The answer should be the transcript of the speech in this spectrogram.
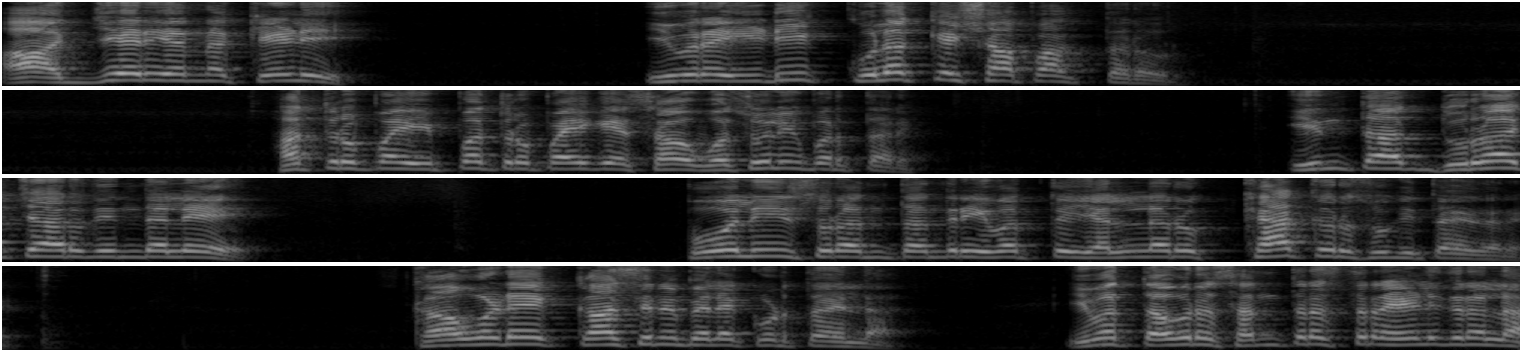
ಆ ಅಜ್ಜೇರಿಯನ್ನು ಕೇಳಿ ಇವರ ಇಡೀ ಕುಲಕ್ಕೆ ಶಾಪ ಅವರು. ಹತ್ತು ರೂಪಾಯಿ, ಇಪ್ಪತ್ತು ರೂಪಾಯಿಗೆ ಸ ವಸೂಲಿಗೆ ಬರ್ತಾರೆ. ಇಂಥ ದುರಾಚಾರದಿಂದಲೇ ಪೊಲೀಸರು ಅಂತಂದ್ರೆ ಇವತ್ತು ಎಲ್ಲರೂ ಕ್ಯಾಕರು ಸುಗಿತಾ ಇದ್ದಾರೆ. ಕವಡೆ ಕಾಸಿನ ಬೆಲೆ ಕೊಡ್ತಾ ಇಲ್ಲ. ಇವತ್ತು ಅವರು ಸಂತ್ರಸ್ತರ ಹೇಳಿದ್ರಲ್ಲ,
